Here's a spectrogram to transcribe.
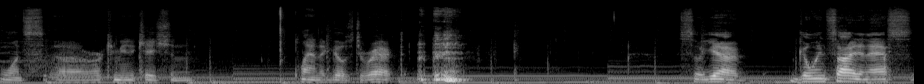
once uh, our communication planet goes direct. so yeah, go inside and ask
